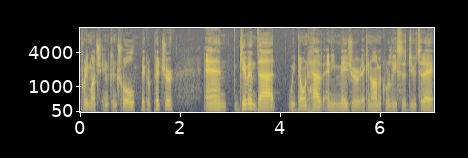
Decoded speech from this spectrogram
pretty much in control, bigger picture. And given that we don't have any major economic releases due today,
